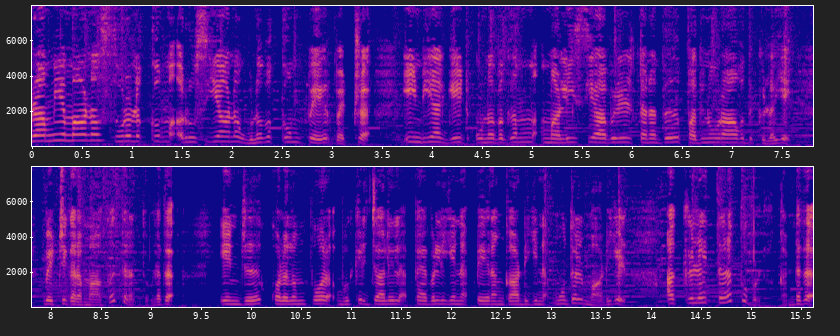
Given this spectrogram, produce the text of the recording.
ரம்யமான சூழலுக்கும் ருசியான உணவுக்கும் பெயர் பெற்ற இந்தியா கேட் உணவகம் மலேசியாவில் தனது பதினோராவது கிளையை வெற்றிகரமாக திறந்துள்ளது. இன்று கொலலம்பூர் புக்கிர்ஜாலில் பெவலியன் பேரங்காடியின் முதல் மாடியில் அக்கிளை திறப்பு விழா கண்டது.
